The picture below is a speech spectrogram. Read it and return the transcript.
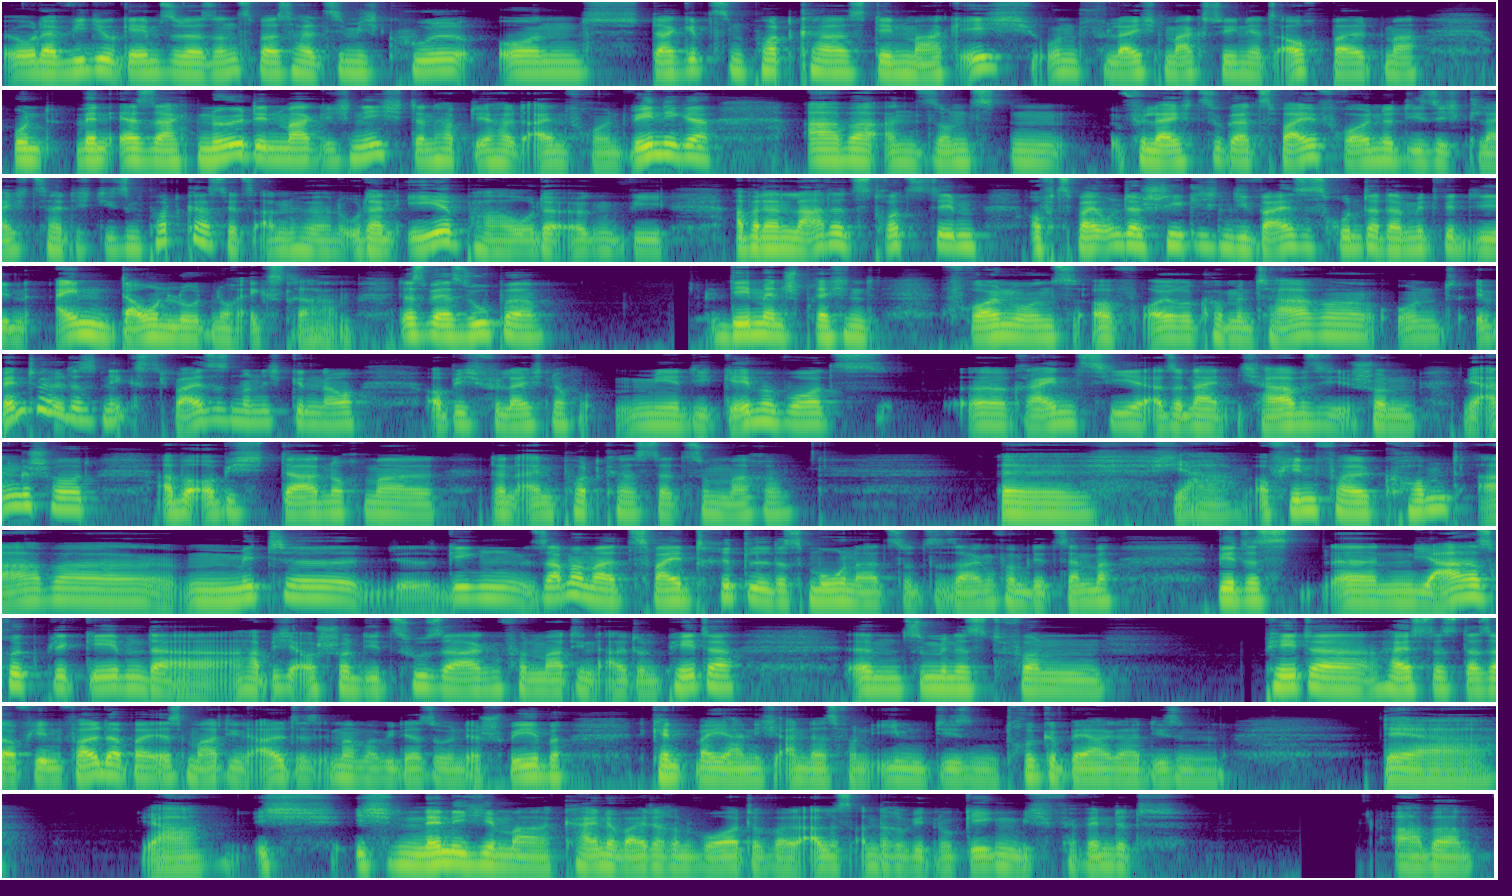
oder Videogames oder sonst was halt ziemlich cool. Und da gibt es einen Podcast, den mag ich und vielleicht magst du ihn jetzt auch bald mal. Und wenn er sagt, nö, den mag ich nicht, dann habt ihr halt einen Freund weniger. Aber ansonsten vielleicht sogar zwei Freunde, die sich gleichzeitig diesen Podcast jetzt anhören oder ein Ehepaar oder irgendwie. Aber dann ladet es trotzdem auf zwei unterschiedlichen Devices runter, damit wir den einen Download noch extra haben. Das wäre super. Dementsprechend freuen wir uns auf eure Kommentare und eventuell das nächste, ich weiß es noch nicht genau, ob ich vielleicht noch mir die Game Awards äh, reinziehe. Also nein, ich habe sie schon mir angeschaut, aber ob ich da nochmal dann einen Podcast dazu mache. Äh, ja, auf jeden Fall kommt aber Mitte, gegen, sagen wir mal, zwei Drittel des Monats sozusagen vom Dezember, wird es äh, einen Jahresrückblick geben. Da habe ich auch schon die Zusagen von Martin Alt und Peter. Ähm, zumindest von Peter heißt es, dass er auf jeden Fall dabei ist. Martin Alt ist immer mal wieder so in der Schwebe. Kennt man ja nicht anders von ihm, diesen Drückeberger, diesen, der ja, ich, ich nenne hier mal keine weiteren Worte, weil alles andere wird nur gegen mich verwendet. Aber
